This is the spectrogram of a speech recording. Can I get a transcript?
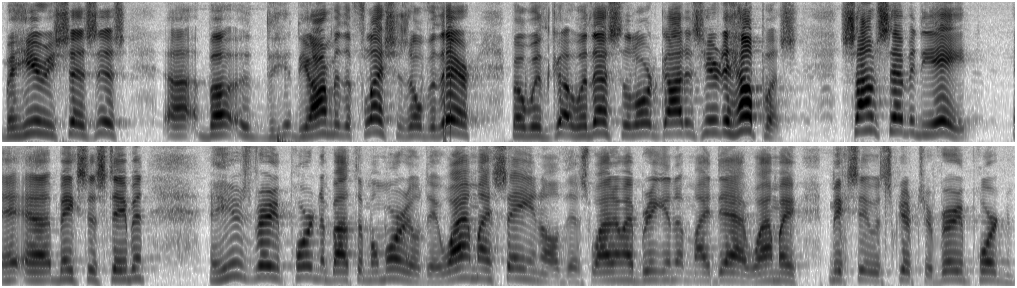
But here he says this, uh, but the, the, arm of the flesh is over there, but with, with us, the Lord God is here to help us. Psalm 78 uh, uh, makes this statement. And here's very important about the Memorial Day. Why am I saying all this? Why am I bringing up my dad? Why am I mixing it with Scripture? Very important.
